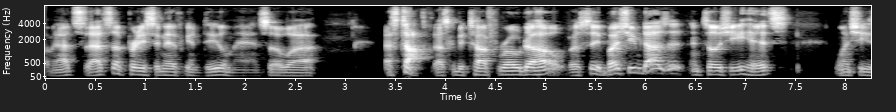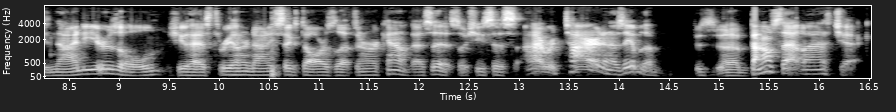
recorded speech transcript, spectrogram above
I mean, that's that's a pretty significant deal, man. So uh, that's tough. That's gonna be tough road to hoe. We'll see. But she does it until she hits. When she's 90 years old, she has $396 left in her account. That's it. So she says, I retired and I was able to uh, bounce that last check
